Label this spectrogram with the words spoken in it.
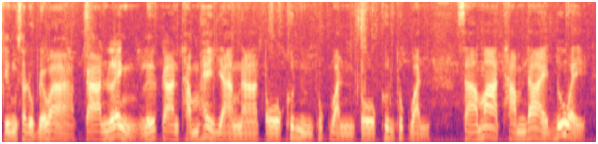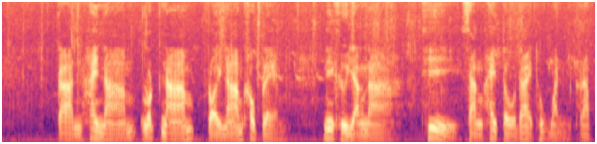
จึงสรุปได้ว่าการเร่งหรือการทำให้ยางนาโตขึ้นทุกวันโตขึ้นทุกวัน สามารถทำได้ด้วย การให้น้ำลดน้ำปล่อยน้ำเข้าแปลง นี่คือยางนาที่สั่งให้โตได้ทุกวันครับ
